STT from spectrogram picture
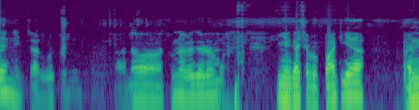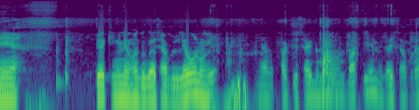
ચાલે ને, ચાલુ હતું નવા જૂના રગડવામાં અહીંયા ગાય આપણે પાટિયા અને પેકિંગને બધું ગાય આપણે લેવાનું છે. અહીંયા પાટી સાઈડમાં બાકી ને ગાય આપણે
